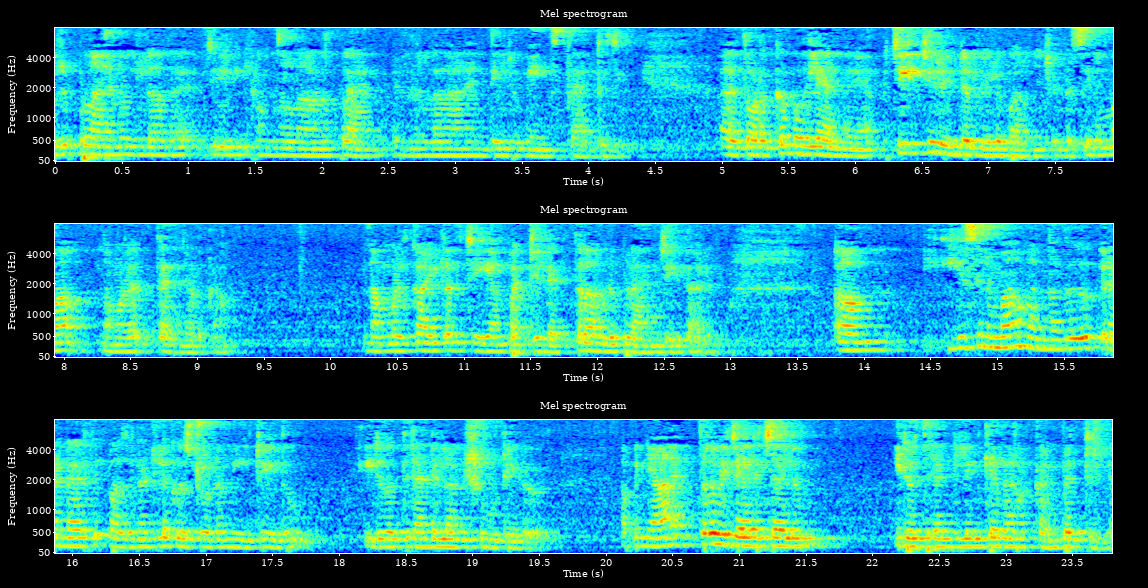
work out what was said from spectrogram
ഒരു പ്ലാനും ഇല്ലാതെ ജീവിക്കണം എന്നുള്ളതാണ് പ്ലാൻ എന്നുള്ളതാണ് എന്റെ ഒരു മെയിൻ സ്ട്രാറ്റജി അത് തുടക്കം മുതലേ അങ്ങനെയാണ് ചേച്ചി ഒരു ഇന്റർവ്യൂവിൽ പറഞ്ഞിട്ടുണ്ട് സിനിമ നമ്മൾ തിരഞ്ഞെടുക്കണം. നമ്മൾക്കായിട്ട് അത് ചെയ്യാൻ പറ്റില്ല. എത്ര നമ്മൾ പ്ലാൻ ചെയ്താലും. ഈ സിനിമ വന്നത് രണ്ടായിരത്തി പതിനെട്ടിലെ ക്രിസ്റ്റോനെ മീറ്റ് ചെയ്തു. ഇരുപത്തിരണ്ടിലാണ് ഷൂട്ട് ചെയ്തത്. അപ്പം ഞാൻ എത്ര വിചാരിച്ചാലും ഇരുപത്തിരണ്ടിൽ എനിക്കത് ഇറക്കാൻ പറ്റില്ല.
